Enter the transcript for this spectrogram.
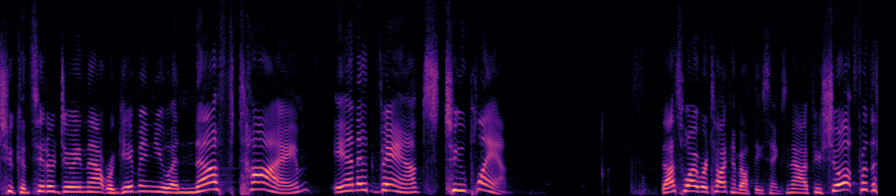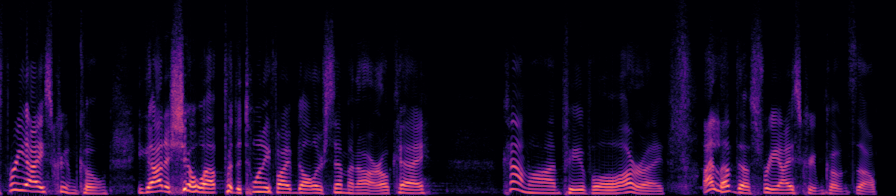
to consider doing that. We're giving you enough time in advance to plan. That's why we're talking about these things. Now, if you show up for the free ice cream cone, you got to show up for the $25 seminar, okay? Come on, people. All right. I love those free ice cream cones, though.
